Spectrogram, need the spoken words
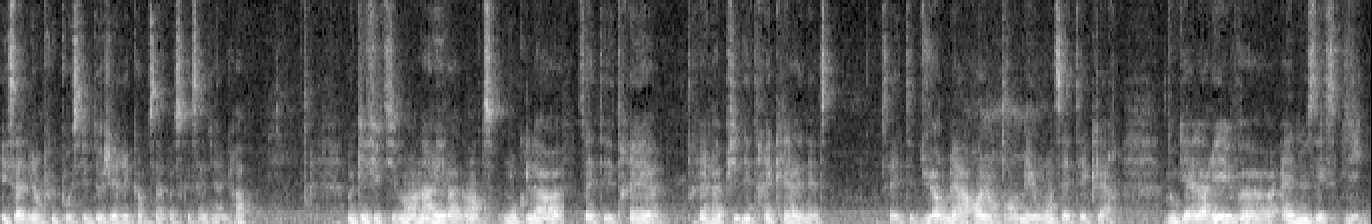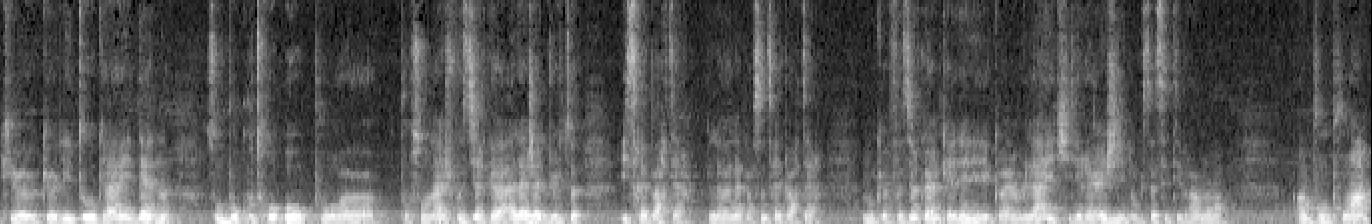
et ça devient plus possible de gérer comme ça parce que ça devient grave. Donc effectivement, on arrive à Nantes. Donc là, ça a été très très rapide et très clair et net. Ça a été dur mais à, l'entendre, mais au moins ça a été clair. Donc elle arrive, euh, elle nous explique que, les taux qu'a Eden sont beaucoup trop hauts pour, euh, pour son âge. Il faut se dire qu'à l'âge adulte, il serait par terre, la, personne serait par terre. Donc il faut se dire quand même qu'Aiden est quand même là et qu'il réagit. Donc ça c'était vraiment un bon point,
